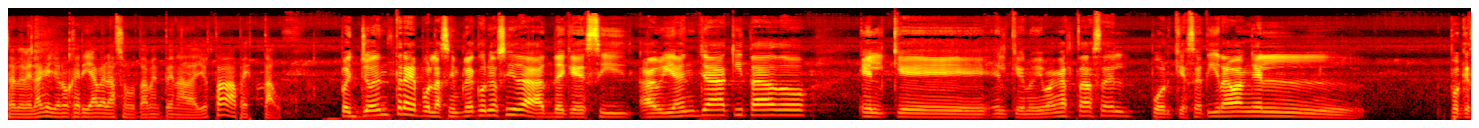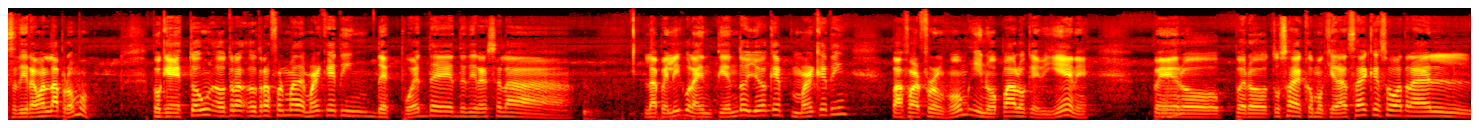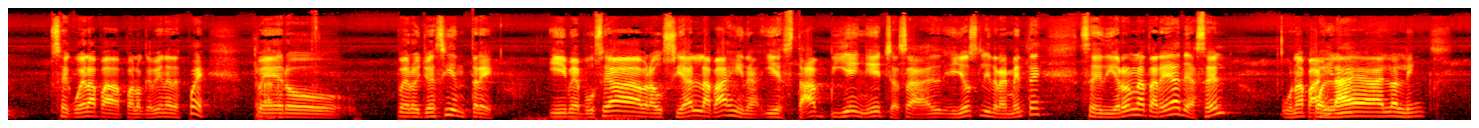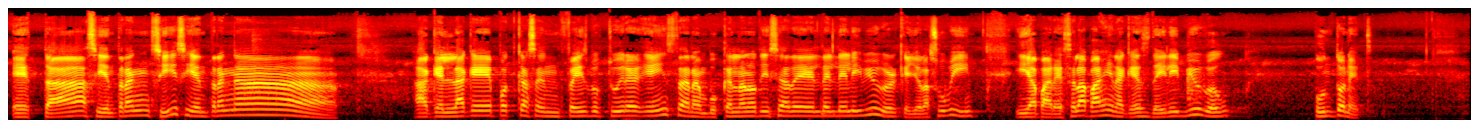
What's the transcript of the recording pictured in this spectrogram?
O sea, de verdad que yo no quería ver absolutamente nada, yo estaba apestado. Pues yo entré por la simple curiosidad de que si habían ya quitado el que el que no iban hasta hacer porque se tiraban el porque se tiraban la promo. Porque esto es otra otra forma de marketing después de, de tirarse la la película. Entiendo yo que es marketing para Far From Home y no para lo que viene. Pero, pero tú sabes, como quieras, sabes que eso va a traer secuela para lo que viene después. Pero, pero yo sí entré y me puse a browsear la página y está bien hecha. O sea, ellos literalmente se dieron la tarea de hacer una página. Ponla en los links. Está, si entran, sí, si entran a a que es la que podcast en Facebook, Twitter e Instagram, buscan la noticia del, del Daily Bugle, que yo la subí, y aparece la página que es dailybugle.net.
